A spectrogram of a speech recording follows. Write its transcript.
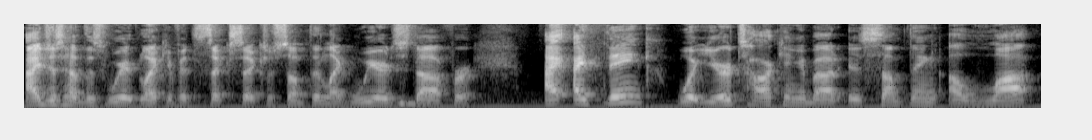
I just have this weird, like if it's six six or something, like weird mm-hmm. stuff. Or I, I think what you're talking about is something a lot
